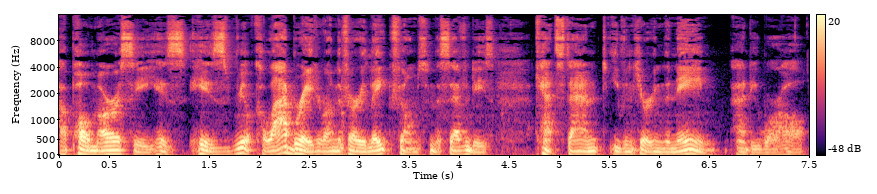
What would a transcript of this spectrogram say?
Uh, Paul Morrissey, his his real collaborator on the very late films from the 70s, can't stand even hearing the name Andy Warhol.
